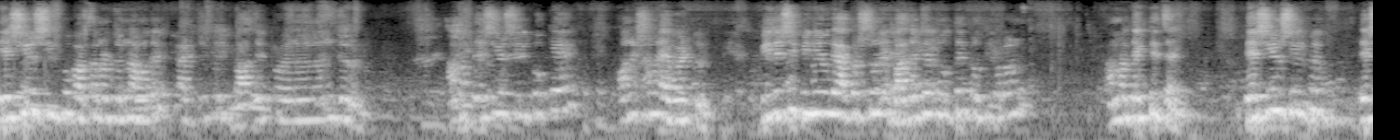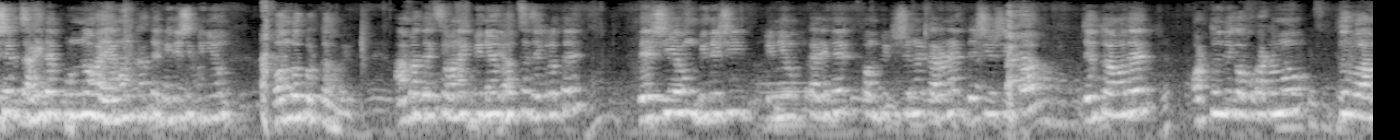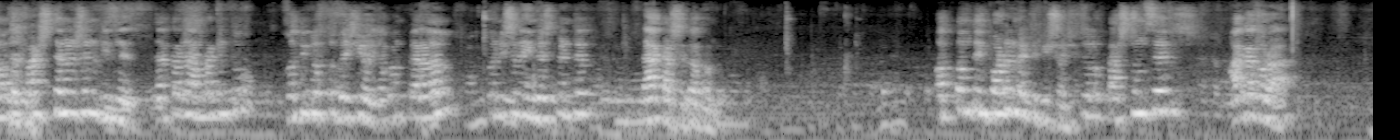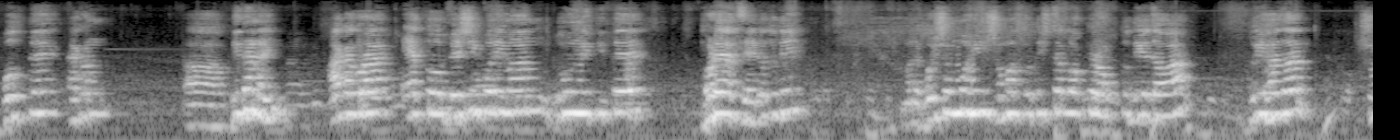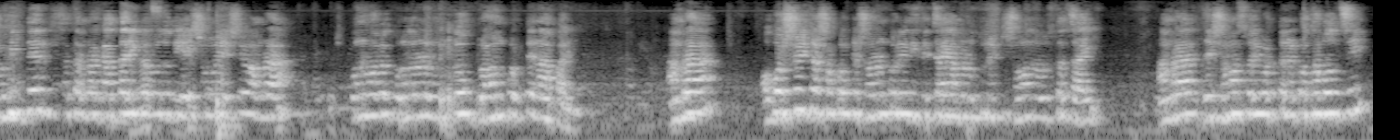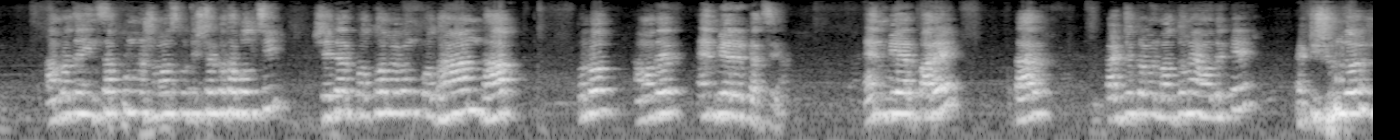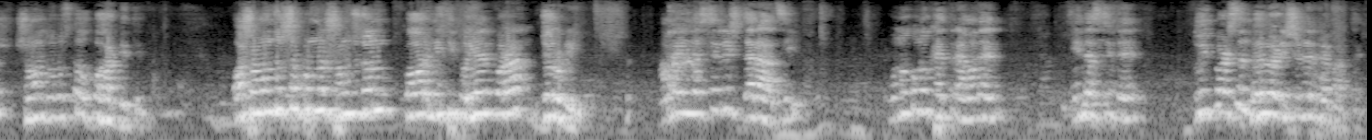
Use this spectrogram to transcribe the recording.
দেশীয় শিল্প বাঁচানোর জন্য আমাদের কার্যকরী বাজেট প্রণয়ন জরুরি। আমরা দেশীয় শিল্পকে অনেক সময় অ্যাভয়েড করি। বিদেশি বিনিয়োগে আকর্ষণে বাজেটের মধ্যে প্রতিফলন আমরা দেখতে চাই। দেশীয় শিল্পে দেশের চাহিদা পূর্ণ হয় এমন খাতে বিদেশি বিনিয়োগ বন্ধ করতে হবে। আমরা দেখছি অনেক বিনিয়োগ হচ্ছে যেগুলোতে দেশি এবং বিদেশি বিনিয়োগকারীদের কম্পিটিশনের কারণে দেশীয় শিল্প যেহেতু আমাদের অর্থনৈতিক অবকাঠামো দুর্বল, আমাদের ফার্স্ট জেনারেশন বিজনেস যার কারণে আমরা কিন্তু ক্ষতিগ্রস্ত বেশি হই। যখন প্যারালাল কন্ডিশনে ইনভেস্টমেন্টের ডাক আসে তখন। অত্যন্ত ইম্পর্টেন্ট একটি বিষয়, সেটা হলো কাস্টমসের আগাগোড়া। বলতে এখন দ্বিধা নেই। আগাগোড়া এত বেশি পরিমাণ দুর্নীতিতে ভরে আছে। এটা যদি মানে বৈষম্যহীন সমাজ প্রতিষ্ঠার লক্ষ্যে রক্ত দিয়ে যাওয়া দুই হাজার শহীদদের সাথে আমরা গাদ্দারি করব যদি এই সময় এসেও আমরা কোনোভাবে কোনো ধরনের উদ্যোগ গ্রহণ করতে না পারি। আমরা অবশ্যই এটা সকলকে স্মরণ করিয়ে দিতে চাই। আমরা নতুন একটি সমাজ ব্যবস্থা চাই। আমরা যে সমাজ পরিবর্তনের কথা বলছি আমরা যে ইনসাফপূর্ণ সমাজ প্রতিষ্ঠার কথা বলছি, সেটার প্রথম এবং প্রধান ধাপ হলো আমাদের এনবিআর এর কাছে। এনবিআর পারে তার কার্যক্রমের মাধ্যমে আমাদেরকে একটি সুন্দর সমাজ ব্যবস্থা উপহার দিতে। অসামঞ্জস্যপূর্ণ সংযোজন কর নীতি পরিহার করা জরুরি। আমরা ইন্ডাস্ট্রিয়ালিস্ট যারা আছি, কোনো কোনো ক্ষেত্রে আমাদের ইন্ডাস্ট্রিতে দুই পার্সেন্ট ভ্যালু এডিশনের ব্যাপার থাকে।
